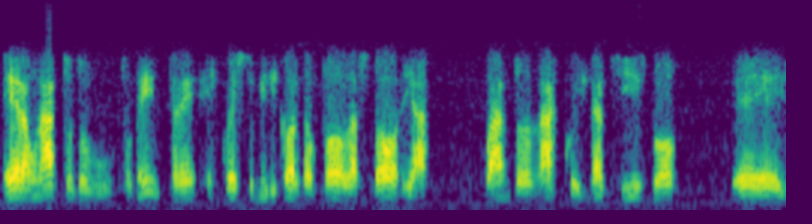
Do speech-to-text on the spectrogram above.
era un atto dovuto, mentre, e questo mi ricorda un po' la storia, quando nacque il nazismo, eh,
